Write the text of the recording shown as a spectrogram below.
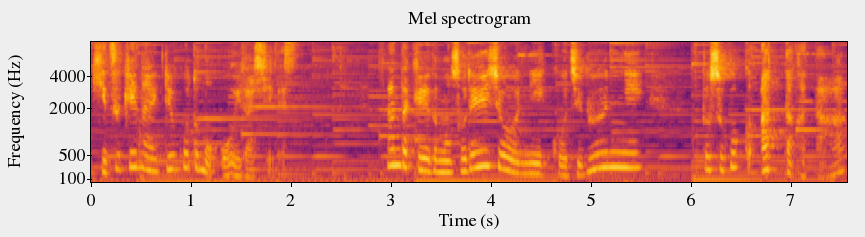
気づけないということも多いらしいです。なんだけれどもそれ以上にこう自分にとすごく合った方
